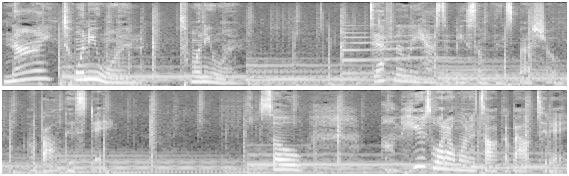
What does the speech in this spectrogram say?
9 21 21. Definitely has to be something special about this day. So, here's what I want to talk about today.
